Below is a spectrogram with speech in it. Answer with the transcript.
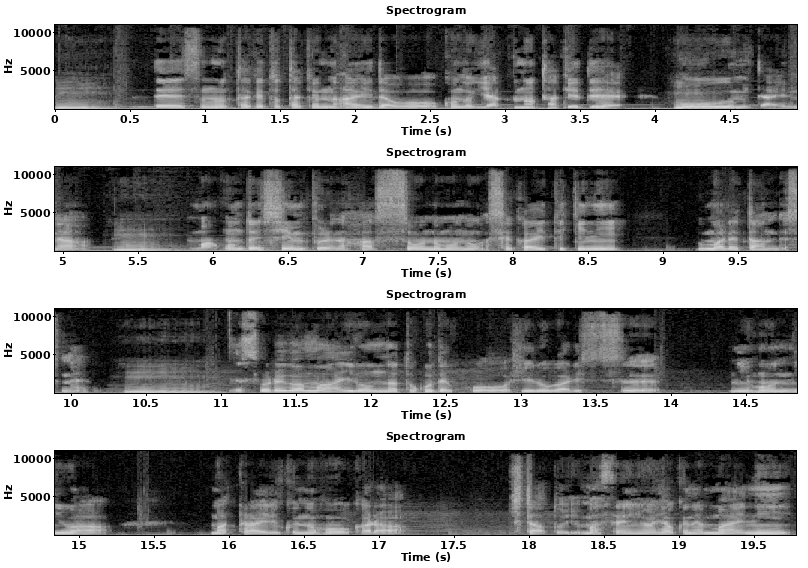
うん。で、その竹と竹の間を今度逆の竹で覆うみたいな、うん。まあ本当にシンプルな発想のものが世界的に生まれたんですね。うん。で、それがまあいろんなとこでこう広がりつつ、日本には、まあ大陸の方から来たという、まあ1400年前に、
